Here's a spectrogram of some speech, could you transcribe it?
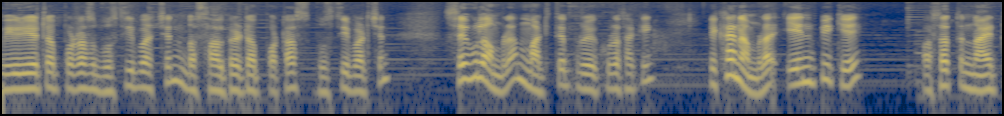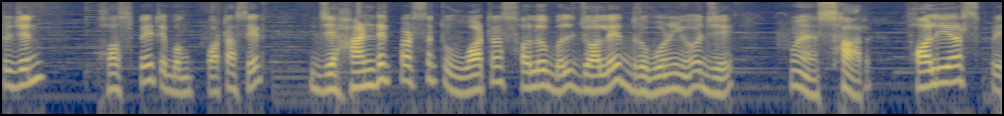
মিউরিয়েট অফ পটাশ বুঝতেই পারছেন বা সালফেট অফ পটাশ বুঝতেই পারছেন। সেগুলো আমরা মাটিতে প্রয়োগ করে থাকি। এখানে আমরা এনপিকে অর্থাৎ নাইট্রোজেন ফসফেট এবং পটাশের যে হান্ড্রেড পার্সেন্ট ওয়াটার সলুবল জলে দ্রবণীয় যে হ্যাঁ, সার ফলিয়ার স্প্রে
